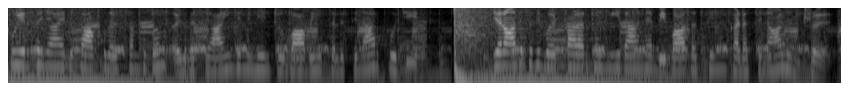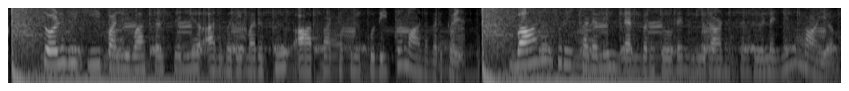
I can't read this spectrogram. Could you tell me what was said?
உயிர்த்த ஞாயிறு தாக்குதல் சம்பவம் எழுபத்தி ஐந்து மில்லியன் ரூபாவை செலுத்தினார் புஜித். ஜனாதிபதி வேட்பாளர்கள் மீதான விவாதத்தின் கடைசி நாள் இன்று. தொழுகைக்கு பள்ளிவாசல் செல்ல அனுமதி மறுப்பு ஆர்ப்பாட்டத்தில் குதித்த மாணவர்கள். வானந்துறை கடலில் நண்பர்களுடன் நீராட சென்ற இளைஞன் மாயம்.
